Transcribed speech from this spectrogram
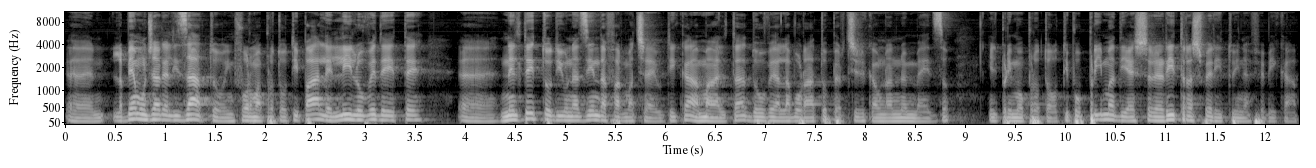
Eh, l'abbiamo già realizzato in forma prototipale, lì lo vedete eh, nel tetto di un'azienda farmaceutica a Malta dove ha lavorato per circa un anno e mezzo, il primo prototipo, prima di essere ritrasferito in FBK.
